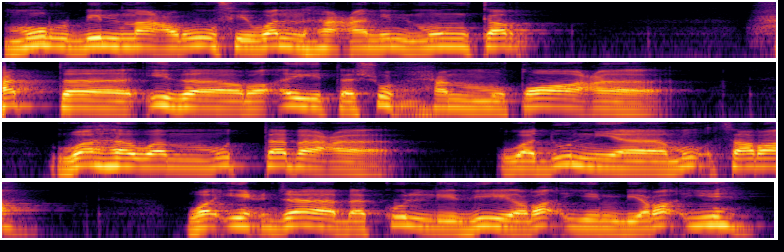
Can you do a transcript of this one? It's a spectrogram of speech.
مر بالمعروف وانه عن المنكر حتى إذا رأيت شحا مطاعا وهوى متبعا ودنيا مؤثرة وإعجاب كل ذي رأي برأيه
